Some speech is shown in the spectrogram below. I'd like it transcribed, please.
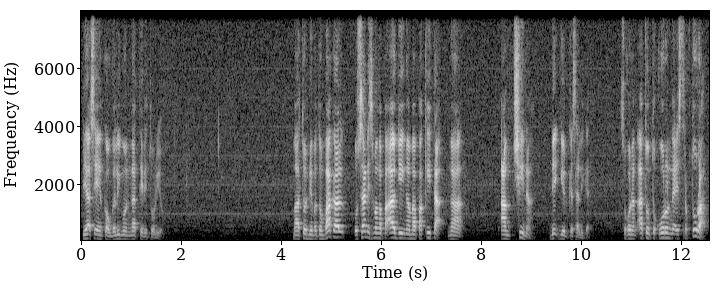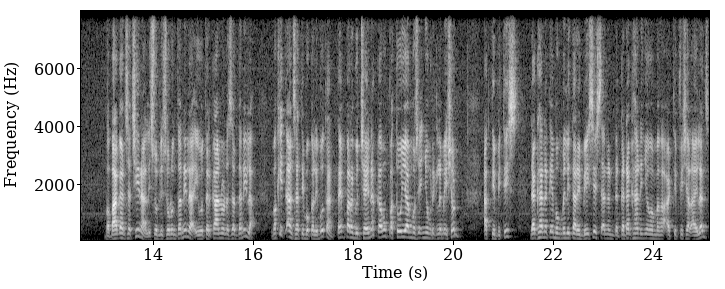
diya sa iyang kaugalingon nga teritoryo. Matod ni matong bakal, usan is mga paagi nga mapakita nga ang China di gyud kasaligan. So kung ang atong tukuron nga istruktura, babagan sa China, lisod-lisoron ta nila, iuterkano na sa nila, makitaan sa tibok kalibutan. Time para good China, kamong patuyang mo sa inyong reclamation activities, daghan na kay military bases, ang nagkadaghan ninyo ng mga artificial islands,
